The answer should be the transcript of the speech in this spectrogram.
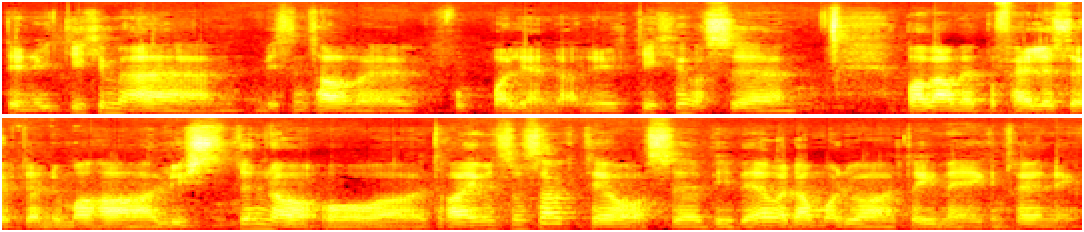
Det nytter ikke med, hvis en tar eh, fotball igjen, det nytter ikke å bare være med på fellesøkta. Du må ha lysten og, og driven som sagt, til å bli bedre. Da må du ha, drive med egentrening.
